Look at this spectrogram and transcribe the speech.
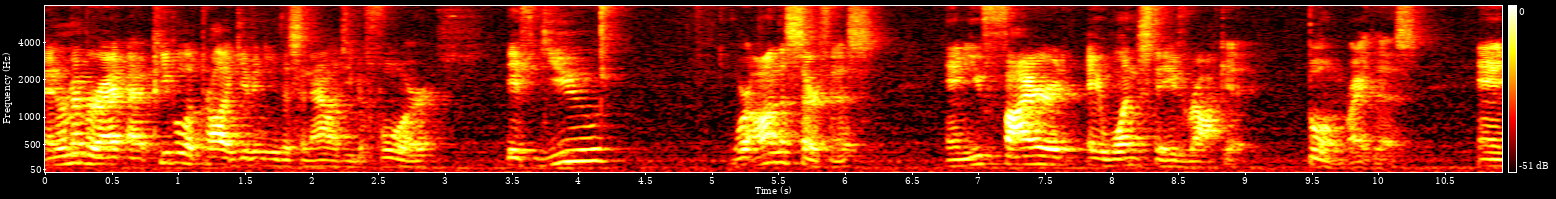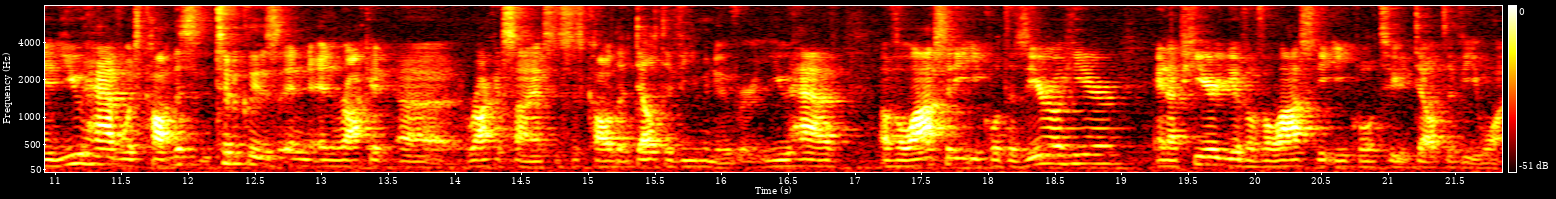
And remember, I, I, people have probably given you this analogy before. If you were on the surface and you fired a one-stage rocket, boom, right this, and you have what's called this. Is, typically, this in, in rocket uh, rocket science, this is called a delta v maneuver. You have a velocity equal to zero here, and up here you have a velocity equal to delta v1.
